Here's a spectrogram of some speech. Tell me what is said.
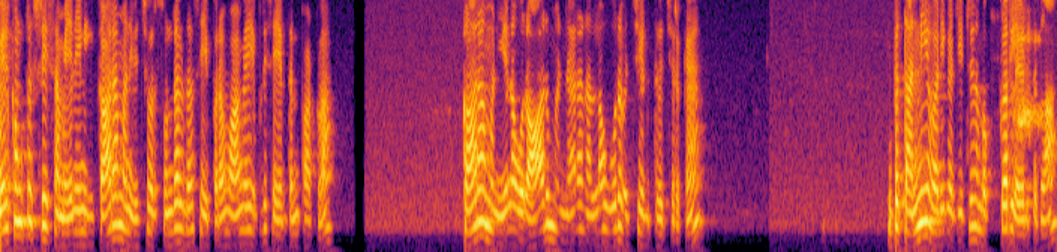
வெல்கம் டு ஸ்ரீ சமையல் இன்னைக்கு காராமணி வச்சு ஒரு சுண்டல் தான் செய்ய போகிறோம் வாங்க எப்படி செய்யறதுன்னு பார்க்கலாம். காராமணியை நான் ஒரு ஆறு மணி நேரம் நல்லா ஊற வச்சு எடுத்து வச்சிருக்கேன். இப்போ தண்ணியை வடிகட்டிட்டு நம்ம குக்கரில் எடுத்துக்கலாம்.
